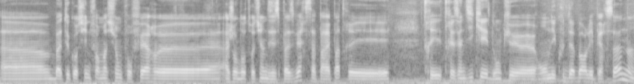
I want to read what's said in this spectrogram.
euh, bah, te conseiller une formation pour faire euh, agent d'entretien des espaces verts, ça paraît pas très, très, très indiqué. Donc euh, on écoute d'abord les personnes,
